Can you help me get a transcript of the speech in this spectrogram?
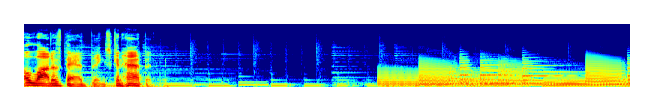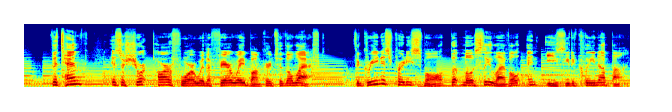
a lot of bad things can happen. The 10th is a short par 4 with a fairway bunker to the left. The green is pretty small, but mostly level and easy to clean up on.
